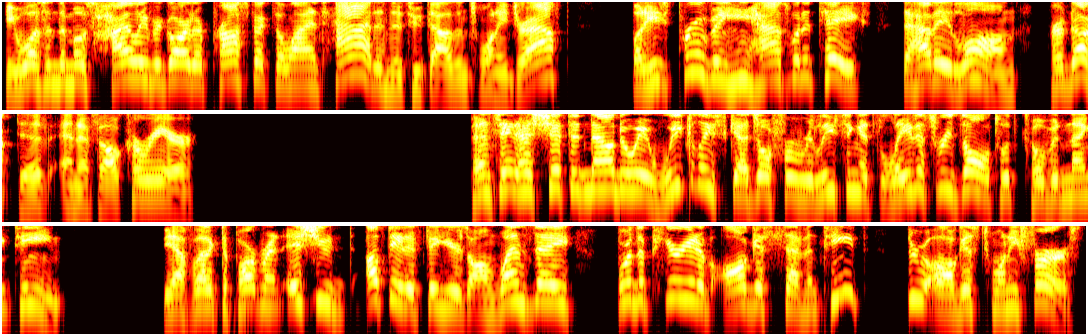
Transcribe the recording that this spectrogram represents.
He wasn't the most highly regarded prospect the Lions had in the 2020 draft, but he's proving he has what it takes to have a long, productive NFL career. Penn State has shifted now to a weekly schedule for releasing its latest results with COVID 19. The athletic department issued updated figures on Wednesday for the period of August 17th through August 21st.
